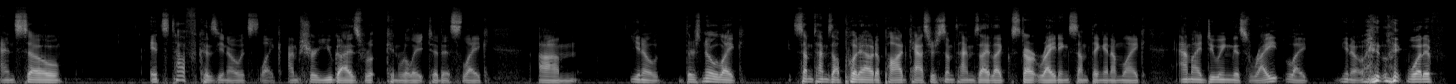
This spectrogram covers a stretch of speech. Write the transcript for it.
and so it's tough because you know it's like I'm sure you guys re- can relate to this. Like, um, you know, there's no like sometimes I'll put out a podcast or sometimes I like start writing something and I'm like, am I doing this right? Like, you know, like what if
